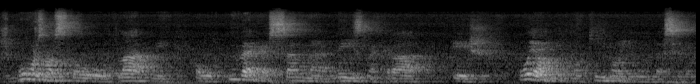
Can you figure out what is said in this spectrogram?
és borzasztó volt látni, ahogy üveges szemmel néznek rá, és olyan, mint a kínaiul beszélnek.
